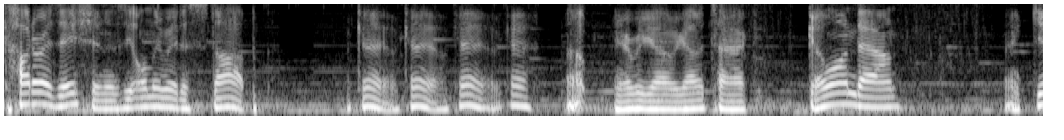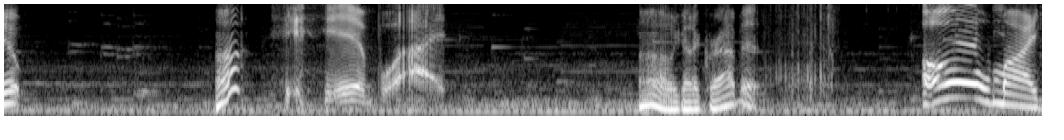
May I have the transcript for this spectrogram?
cauterization is the only way to stop. Okay, okay, okay, okay. Oh, here we go. We got attack. Go on down. Thank you. Huh? yeah, boy. Oh, we gotta grab it. Oh my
